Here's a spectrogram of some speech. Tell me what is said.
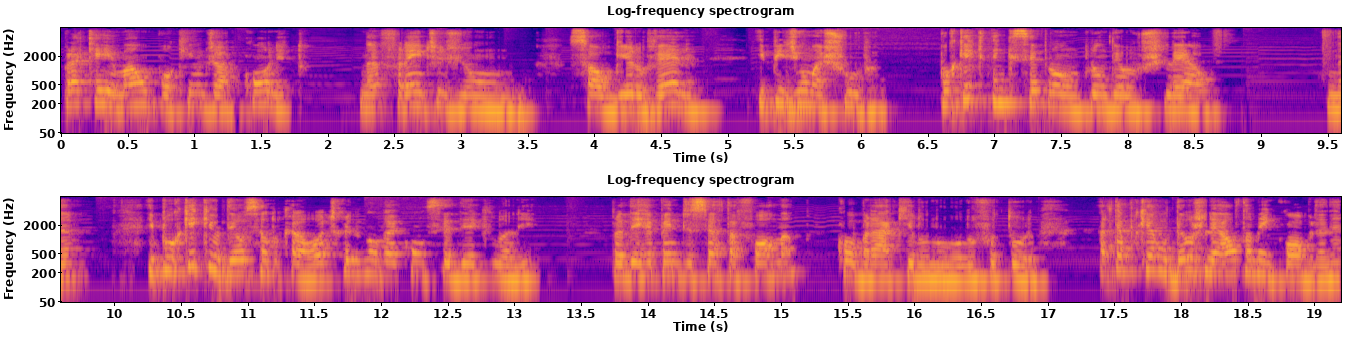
para queimar um pouquinho de acônito na frente de um salgueiro velho e pedir uma chuva? Por que, que tem que ser para um, um deus leal? Né? E por que, que o deus, sendo caótico, ele não vai conceder aquilo ali para, de repente, de certa forma, cobrar aquilo no, no futuro? Até porque o Deus leal também cobra, né?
